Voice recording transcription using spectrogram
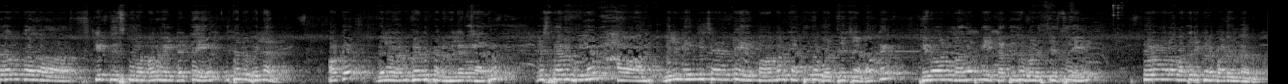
గారు ఒక స్కిట్ తీసుకున్నాం మనం ఏంటంటే ఇతను విలన్. ఓకే? విలన్ అనుకోండి తను విలన్ కాదు. జస్ట్ తను విలన్. విలన్ ఏం చేశాడంటే మా అమ్మని కత్తితో పొడిచేశాడు ఓకే? హీరో వాళ్ళ మదర్ని కత్తితో పొడిచేస్తే హీరో వాళ్ళ మదర్ ఇక్కడ పడి ఉన్నారు.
